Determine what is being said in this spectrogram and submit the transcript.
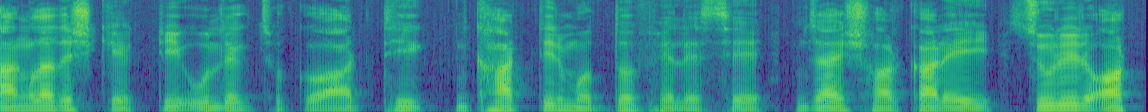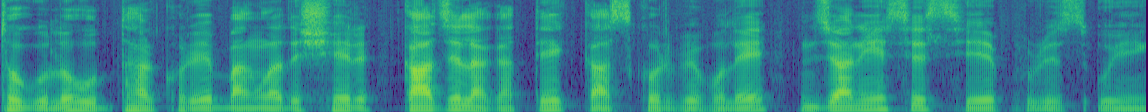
বাংলাদেশকে একটি উল্লেখযোগ্য আর্থিক ঘাটতির মধ্যে ফেলেছে, যাই সরকার এই চুরির অর্থগুলো উদ্ধার করে বাংলাদেশের কাজে লাগাতে কাজ করবে বলে জানিয়েছে সিএ পুলিশ উইং।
